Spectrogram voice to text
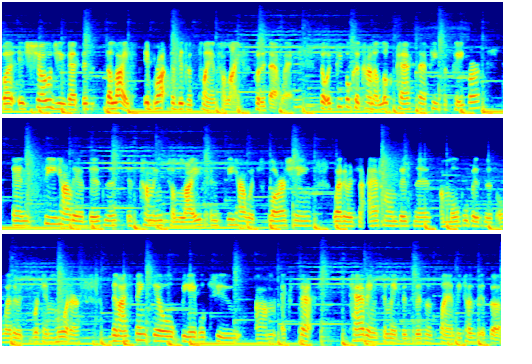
but it showed you that this the life it brought the business plan to life put it that way so if people could kind of look past that piece of paper and see how their business is coming to life and see how it's flourishing, whether it's an at home business, a mobile business, or whether it's brick and mortar, then I think they'll be able to um, accept having to make this business plan because it's a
